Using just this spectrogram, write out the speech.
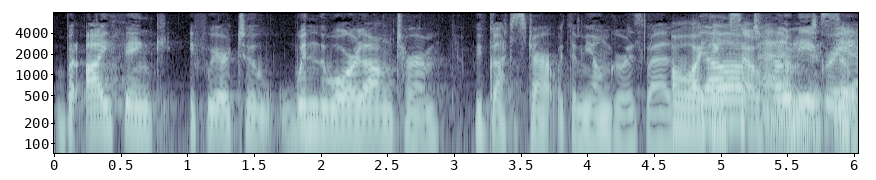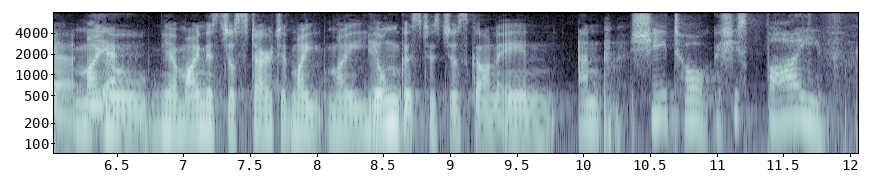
But I think if we are to win the war long term, we've got to start with them younger as well. Oh, I think so. Totally um, agree. So yeah, my, yeah. yeah, mine has just started. My my yeah. youngest has just gone in, and she talks. She's five,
